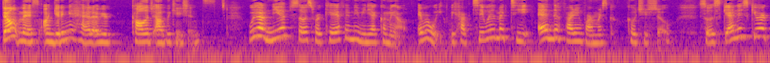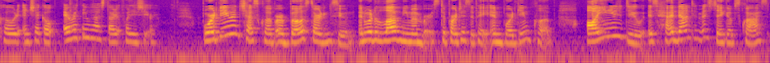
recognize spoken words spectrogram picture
Don't miss on getting ahead of your college applications. We have new episodes for KFMV Media coming out every week. We have Tea with McT and the Fighting Farmers Co- Coaches Show. So scan this QR code and check out everything we have started for this year. Board Game and Chess Club are both starting soon and would love new members to participate in Board Game Club. All you need to do is head down to Miss Jacobs' class,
